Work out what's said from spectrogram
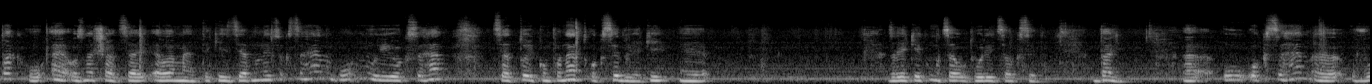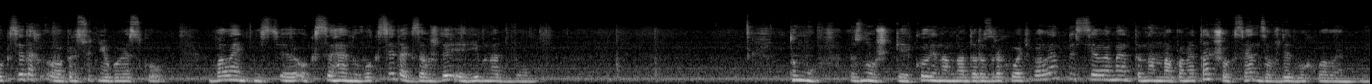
Так, ОЕ означає цей елемент, який з'єднаний з оксигеном. Ну і оксиген це той компонент оксиду, який е, завдяки якому це утворюється оксид. Далі. Е, У оксиген, е, в оксидах е, присутній обов'язково. Валентність оксигену в оксидах завжди рівна 2. Тому, знову ж таки, коли нам треба розрахувати валентність елемента, нам треба пам'ятати, що оксиген завжди двохвалентний.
